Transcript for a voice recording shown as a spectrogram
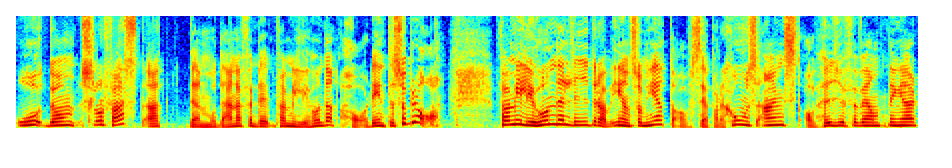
Och de slår fast at den moderna familjehunden har det ikke så bra. Familjehunden lider av ensomhet, av separationsangst, av høye forventninger.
